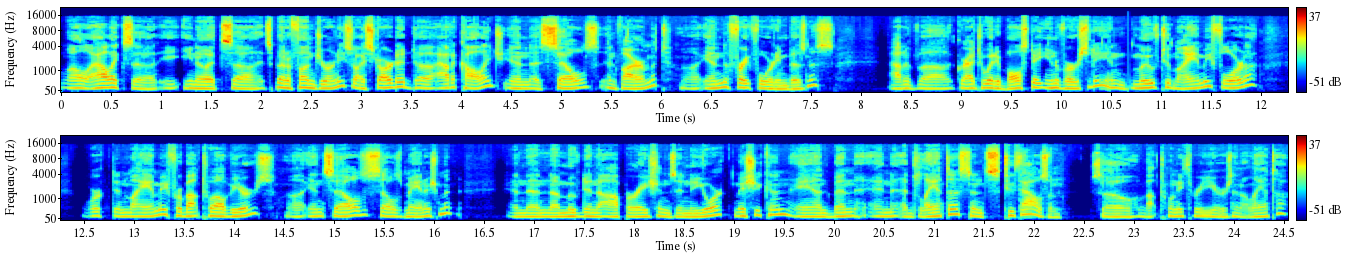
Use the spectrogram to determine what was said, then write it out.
Well, Alex, uh, you know it's uh, it's been a fun journey. So I started uh, out of college in a sales environment uh, in the freight forwarding business. Out of uh, graduated Ball State University and moved to Miami, Florida. Worked in Miami for about twelve years uh, in sales, sales management, and then moved into operations in New York, Michigan, and been in Atlanta since 2000. So about 23 years in Atlanta.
